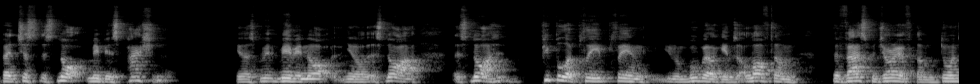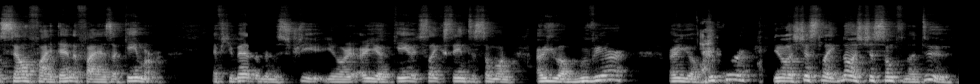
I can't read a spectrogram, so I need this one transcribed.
but just it's not maybe as passionate. You know, it's maybe not. You know, it's not. A, it's not. A, people that play playing you know mobile games. A lot of them, the vast majority of them, don't self-identify as a gamer. If you met them in the street, you know, are, are you a game? It's like saying to someone, "Are you a movier? Are you a booker?" you know, it's just like no, it's just something I do.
